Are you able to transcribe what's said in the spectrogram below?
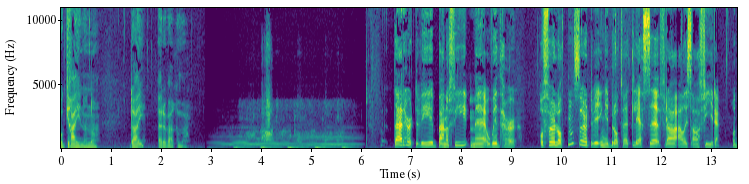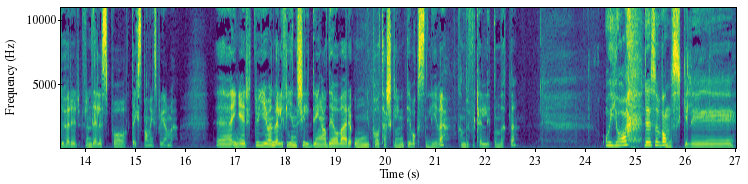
og greinene, de er det verre med. Der hørte vi Banafee med With Her. Og før låten så hørte vi Inger Bråtveit lese fra Alice A4. Og du hører fremdeles på tekstbehandlingsprogrammet. Uh, Inger, du gir jo en veldig fin skildring av det å være ung på terskelen til voksenlivet. Kan du fortelle litt om dette? Å ja, det er så vanskelig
